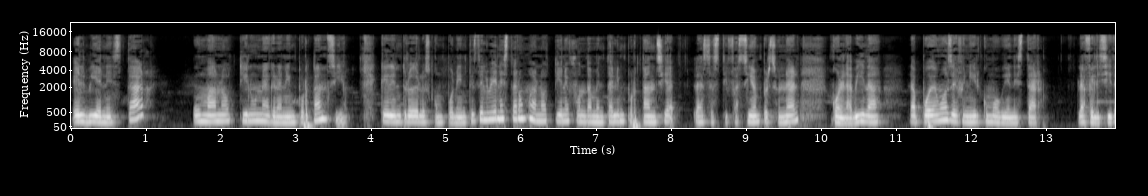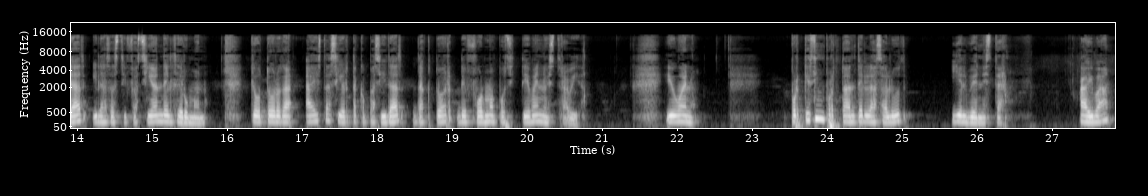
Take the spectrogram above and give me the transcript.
el bienestar humano tiene una gran importancia, que dentro de los componentes del bienestar humano tiene fundamental importancia la satisfacción personal con la vida, la podemos definir como bienestar, la felicidad y la satisfacción del ser humano, que otorga a esta cierta capacidad de actuar de forma positiva en nuestra vida. Y bueno, ¿por qué es importante la salud y el bienestar? Ahí va.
